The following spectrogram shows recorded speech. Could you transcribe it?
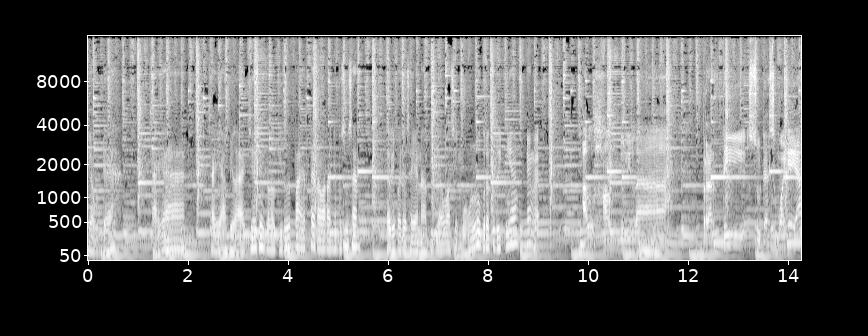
Ya udah, saya saya ambil aja deh kalau gitu Pak RT tawarannya Bu Susan. Daripada saya nanti diawasin mulu gerak-geriknya, ya nggak? Alhamdulillah. Berarti sudah semuanya ya.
